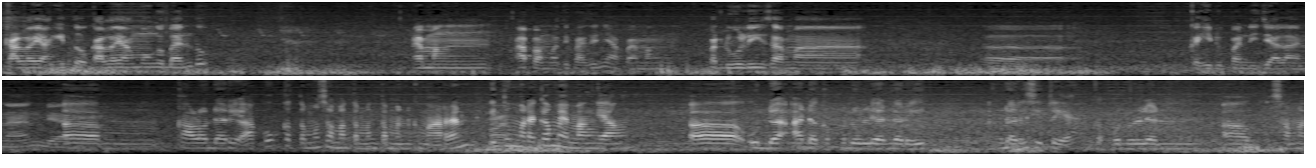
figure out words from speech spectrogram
kalau yang itu kalau yang mau ngebantu emang apa motivasinya apa emang peduli sama eh, kehidupan di jalanan biar Em, kalau dari aku ketemu sama teman-teman kemarin itu Hmm. mereka memang yang eh, udah ada kepedulian dari dari situ ya kepedulian eh, sama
